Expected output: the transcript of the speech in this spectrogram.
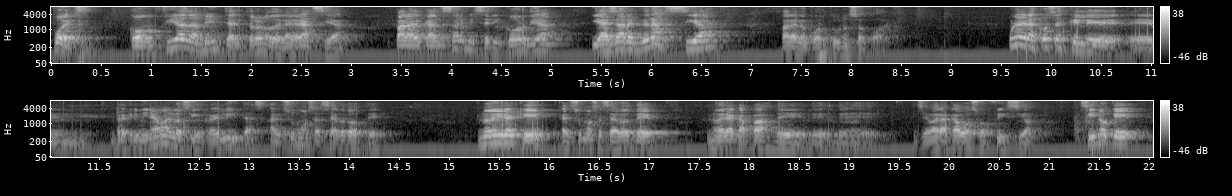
pues, confiadamente al trono de la gracia para alcanzar misericordia y hallar gracia para el oportuno socorro. Una de las cosas que le em, recriminaban los israelitas al sumo sacerdote no era que el sumo sacerdote no era capaz de, llevar a cabo su oficio, sino que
